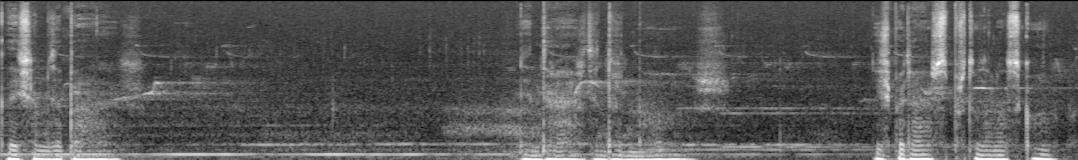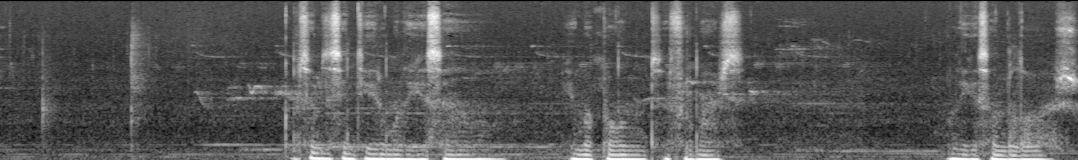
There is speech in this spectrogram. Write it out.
que deixamos a paz de entrar dentro de nós e espalhar-se por todo o nosso corpo. Começamos a sentir uma ligação e uma ponte a formar-se, uma ligação de luz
